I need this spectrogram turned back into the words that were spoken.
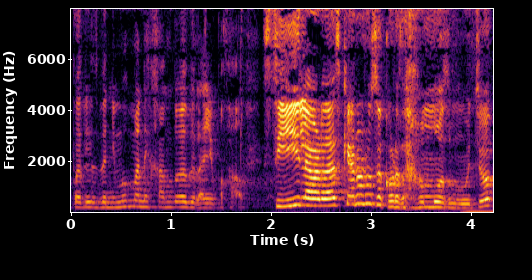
pues les venimos manejando desde el año pasado. Sí, la verdad es que ya no nos acordábamos mucho,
